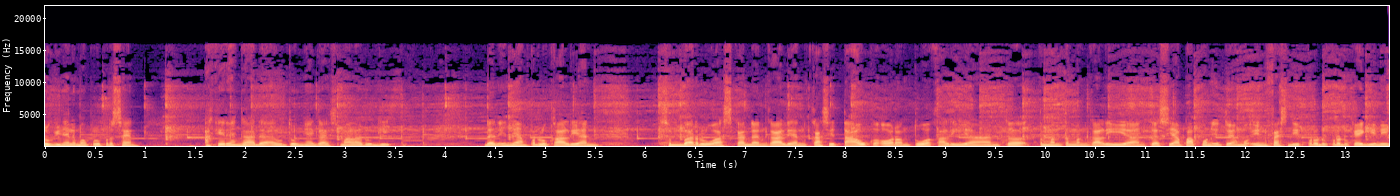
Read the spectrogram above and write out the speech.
ruginya 50%. Akhirnya nggak ada untungnya guys, malah rugi. Dan ini yang perlu kalian sebar luaskan dan kalian kasih tahu ke orang tua kalian, ke teman-teman kalian, ke siapa pun itu yang mau invest di produk-produk kayak gini,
